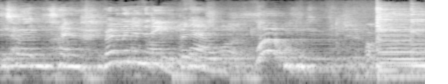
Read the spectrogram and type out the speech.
this one. So, rolling in the deep, but now. Woo!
